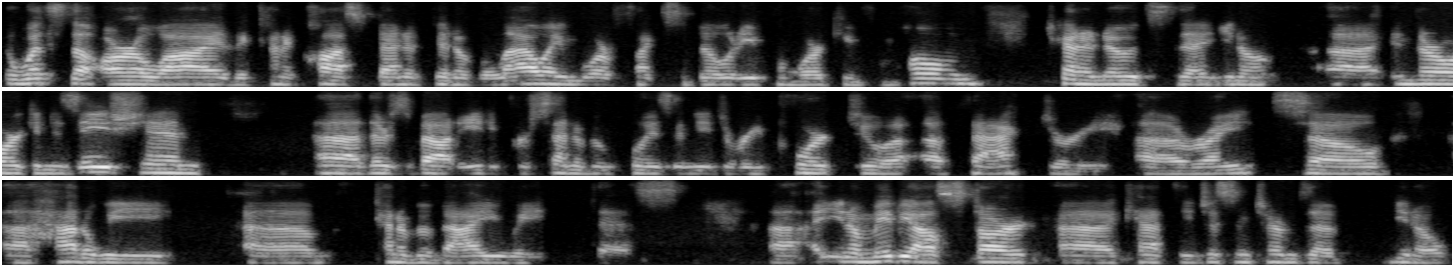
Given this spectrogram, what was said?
what's the ROI, the kind of cost benefit of allowing more flexibility from working from home. Kind of notes that, you know, uh, in their organization, uh, there's about 80% of employees that need to report to a, a factory, uh, right? So uh, how do we um, kind of evaluate this? Uh, you know, maybe I'll start, uh, Kathy, just in terms of, you know,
